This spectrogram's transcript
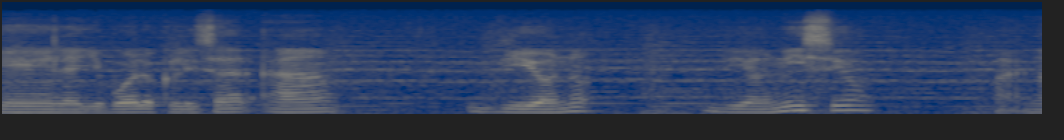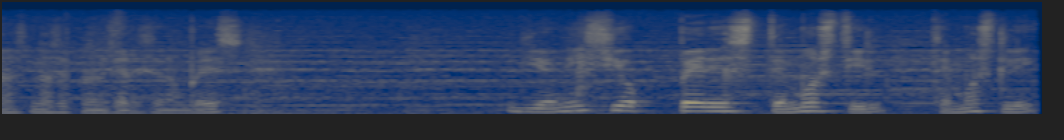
que la llevó a localizar a Diono, Dionisio, no, no, sé pronunciar ese nombre, es Dionisio Pérez Temostil, Temostli,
